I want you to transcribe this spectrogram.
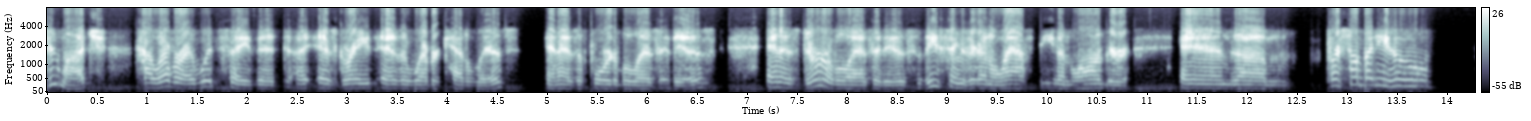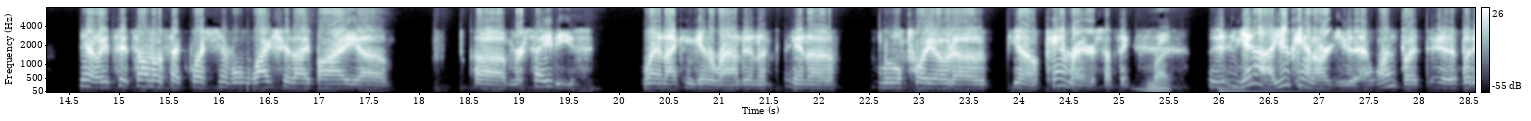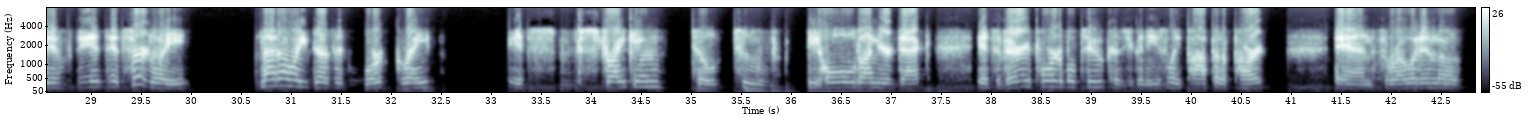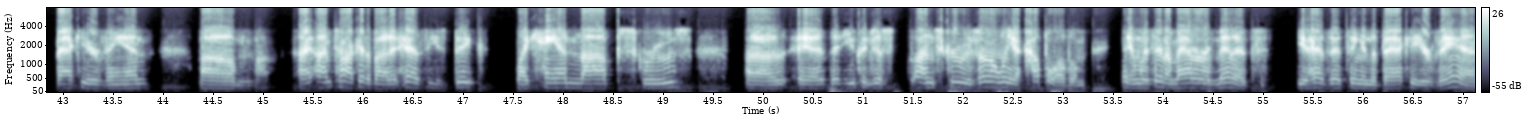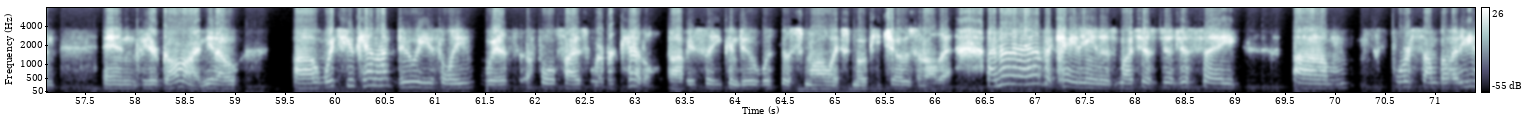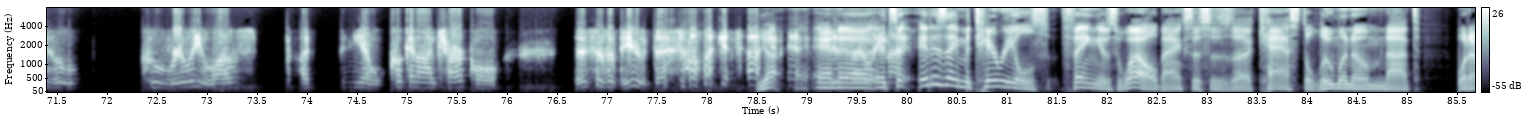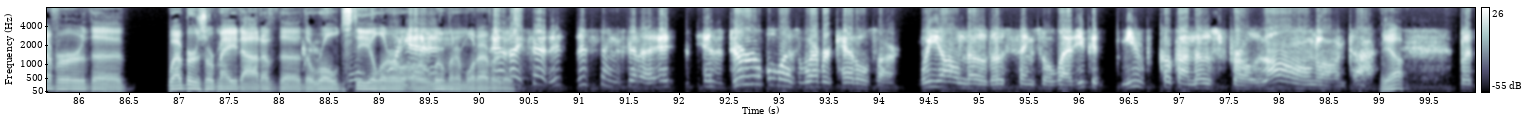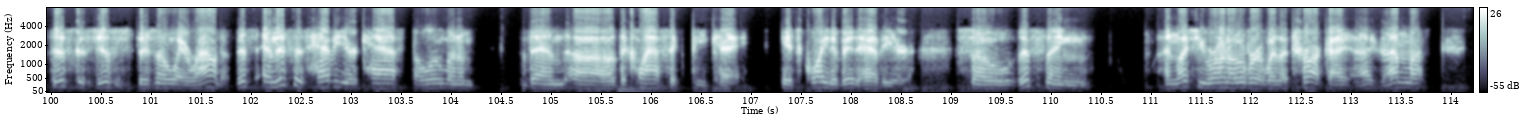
too much. However, I would say that uh, as great as a Weber kettle is, and as affordable as it is, and as durable as it is, these things are going to last even longer. And um, for somebody who, you know, it's it's almost that question of well, why should I buy uh, uh, Mercedes when I can get around in a in a little Toyota, you know, Camry or something? Right. Yeah, you can't argue that one, but uh, but it, it it certainly not only does it work great, it's striking to to behold on your deck. It's very portable too because you can easily pop it apart and throw it in the back of your van. Um, I, I'm talking about it has these big like hand knob screws uh, uh, that you can just unscrew. There's only a couple of them, and within a matter of minutes, you have that thing in the back of your van, and you're gone. You know, uh, which you cannot do easily with a full size Weber kettle. Obviously, you can do it with the small like Smokey Joe's and all that. I'm not advocating it as much as to just say um, for somebody who who really loves, a, you know, cooking on charcoal. This is a beaut. That's all I can tell Yeah, you. and it's uh, really it's nice. a, it is a materials thing as well, Max. This is uh, cast aluminum, not whatever the Webers are made out of the the rolled steel or, Well, yeah, or aluminum, whatever As it I said, it, this thing's gonna it as durable as Weber kettles are. We all know those things will last. You could you cook on those for a long, long time. Yeah, But this is just there's no way around it. This and this is heavier cast aluminum than uh, the classic PK. It's quite a bit heavier. So this thing, unless you run over it with a truck, I, I I'm not.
